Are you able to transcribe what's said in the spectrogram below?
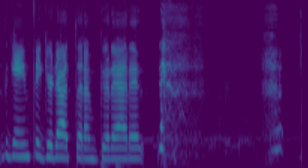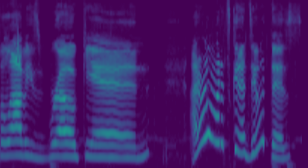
The game figured out that I'm good at it. the lobby's broken. I don't know what it's gonna do with this.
